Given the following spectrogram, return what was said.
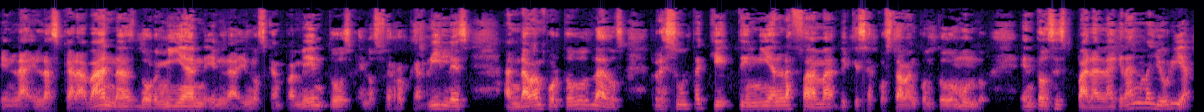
en, la, en las caravanas, dormían en, los campamentos, en los ferrocarriles, andaban por todos lados, resulta que tenían la fama de que se acostaban con todo mundo. Entonces, para la gran mayoría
